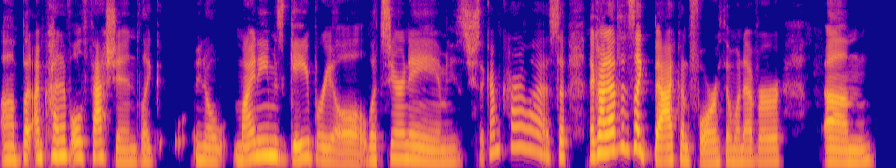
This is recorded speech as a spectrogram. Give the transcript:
Uh, but I'm kind of old fashioned. Like, you know, my name is Gabriel. What's your name? And she's like, I'm Carla. So they kind of have this like back and forth and whatever. Um,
